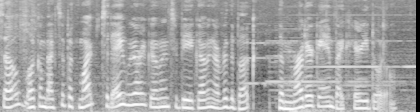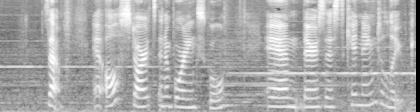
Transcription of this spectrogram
So, welcome back to Bookmarked. Today we are going to be going over the book The Murder Game by Carrie Doyle. So, it all starts in a boarding school, and there's this kid named Luke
